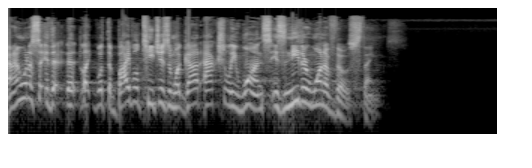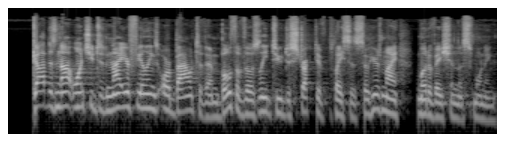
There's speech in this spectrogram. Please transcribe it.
And I want to say that, that, like, what the Bible teaches and what God actually wants is neither one of those things. God does not want you to deny your feelings or bow to them. Both of those lead to destructive places. So here's my motivation this morning.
